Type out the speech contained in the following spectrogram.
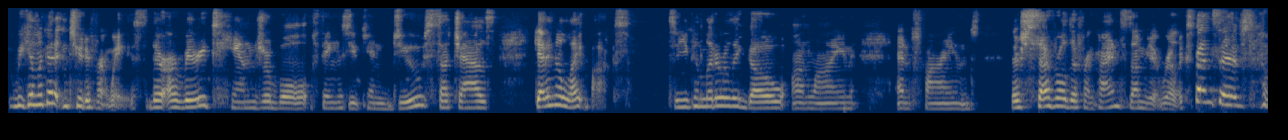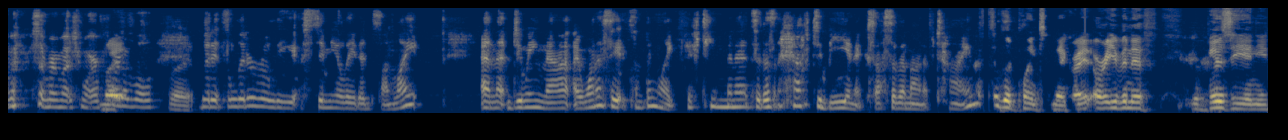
we can look at it in two different ways. There are very tangible things you can do, such as getting a light box. So you can literally go online and find there's several different kinds. Some get real expensive, some, some are much more affordable, right, right. but it's literally simulated sunlight. And that doing that, I want to say it's something like 15 minutes. It doesn't have to be an excessive amount of time. That's a good point to make, right? Or even if you're busy and you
